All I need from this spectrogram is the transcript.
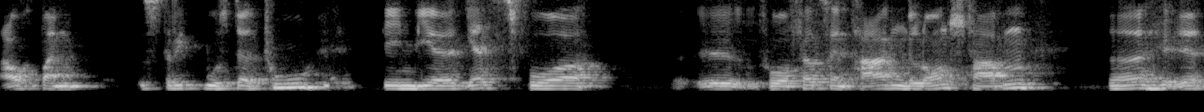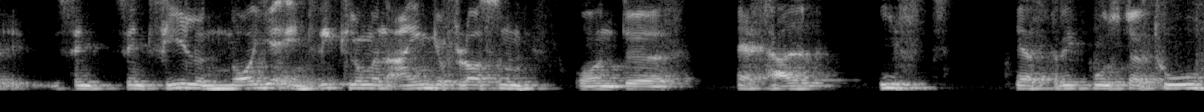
auch beim Street Booster 2, den wir jetzt vor, äh, vor 14 Tagen gelauncht haben, äh, sind, sind viele neue Entwicklungen eingeflossen, und äh, deshalb ist der Street Booster 2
